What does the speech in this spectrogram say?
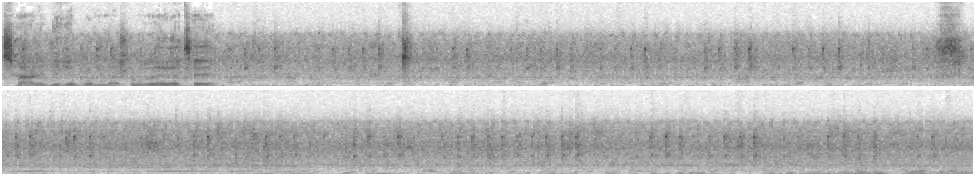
চারিদিকে বন্যা শুরু হয়ে গেছে। Thank you.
